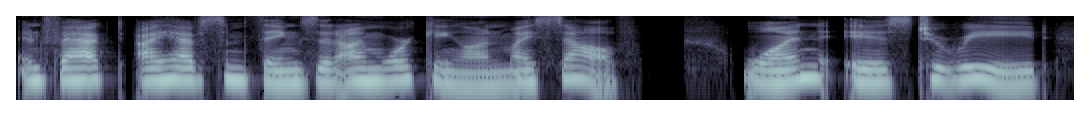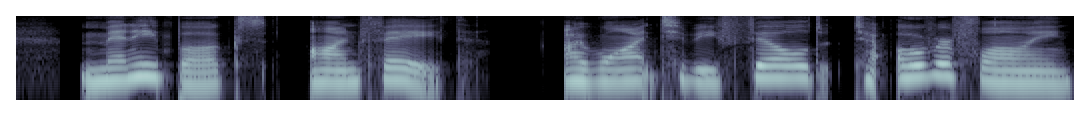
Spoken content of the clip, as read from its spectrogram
In fact, I have some things that I'm working on myself. One is to read many books on faith. I want to be filled to overflowing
